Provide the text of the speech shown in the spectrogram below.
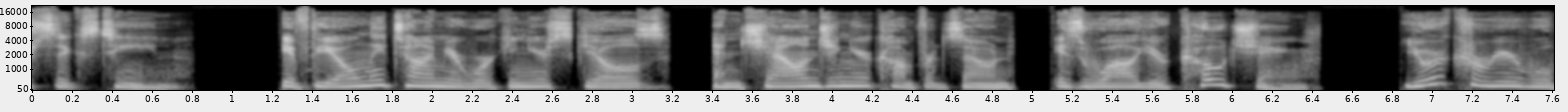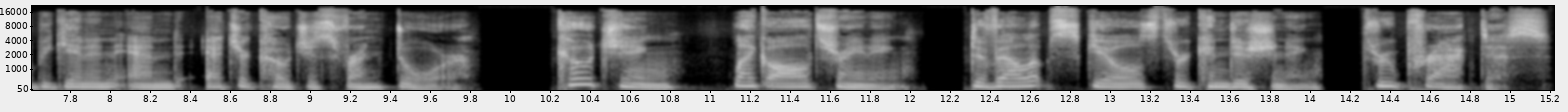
16. If the only time you're working your skills and challenging your comfort zone is while you're coaching, your career will begin and end at your coach's front door. Coaching like all training, develops skills through conditioning, through practice.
